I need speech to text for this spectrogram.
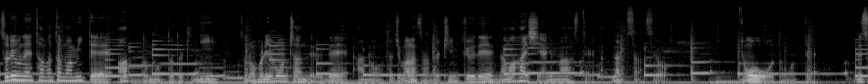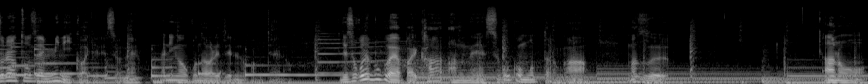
それをね、たまたま見て、あっと思った時に、そのホリエモンチャンネルで、あの、立花さんと緊急で生配信やりますってなってたんですよ。おおと思って。で、それは当然見に行くわけですよね。何が行われてるのかみたいな。で、そこで僕はやっぱりか、あのね、すごく思ったのが、まず、あの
